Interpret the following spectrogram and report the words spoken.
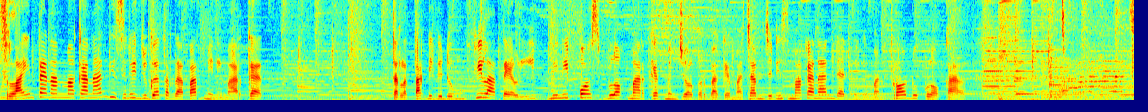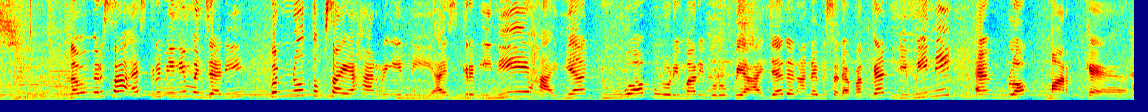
Selain tenan makanan, di sini juga terdapat minimarket. Terletak di gedung Filateli, mini pos blok market menjual berbagai macam jenis makanan dan minuman produk lokal. Nah pemirsa, es krim ini menjadi penutup saya hari ini. Es krim ini hanya Rp25.000 aja dan Anda bisa dapatkan di Mini M Block Market.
